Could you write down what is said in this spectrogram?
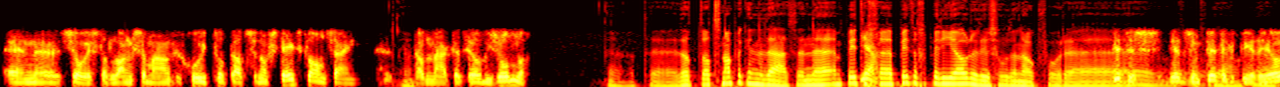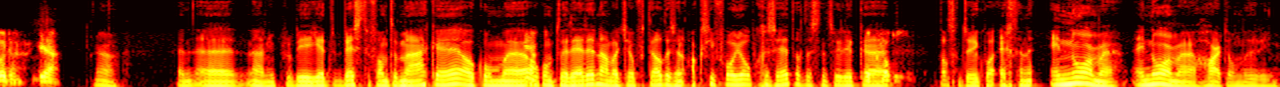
En eh, zo is dat langzaamaan gegroeid totdat ze nog steeds klant zijn. Ja. Dat maakt het heel bijzonder. Ja, dat, eh, dat, dat snap ik inderdaad. Een, eh, een pittige, pittige periode dus, hoe dan ook voor... eh, dit, is, dit is een pittige ja, periode. Ja. Ja. En nou, nu probeer je het beste van te maken, hè? Ook, om, ook om te redden. Nou, wat je ook vertelt, is een actie voor je opgezet. Dat is natuurlijk, Dat dat is natuurlijk wel echt een enorme, enorme hart onder de riem.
